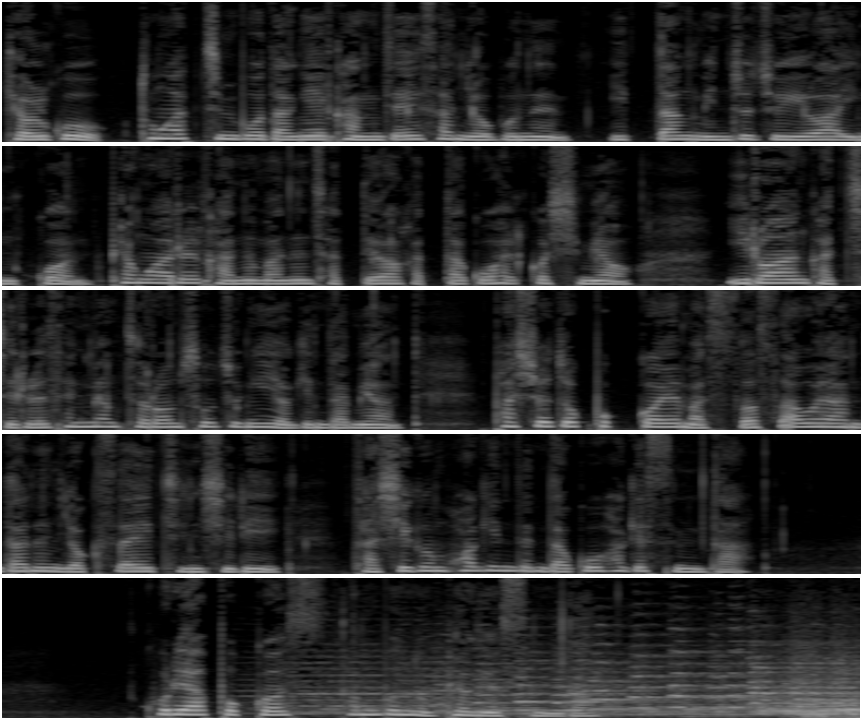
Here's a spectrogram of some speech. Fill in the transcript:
결국 통합진보당의 강제 해산 여부는 이 땅 민주주의와 인권, 평화를 가늠하는 잣대와 같다고 할 것이며 이러한 가치를 생명처럼 소중히 여긴다면 파쇼적 폭거에 맞서 싸워야 한다는 역사의 진실이 다시금 확인된다고 하겠습니다. 코리아 포커스 3분 논평이었습니다.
